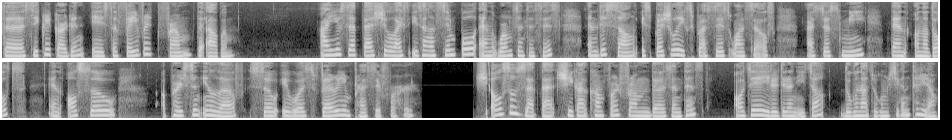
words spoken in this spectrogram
The Secret Garden, is the favorite from the album. IU said that she likes 이상한 simple and warm sentences, and this song especially expresses oneself as just me, then an adult, and also a person in love, so it was very impressive for her. She also said that she got comfort from the sentence 어제의 일들은 잊어 누구나 조금씩은 틀려,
